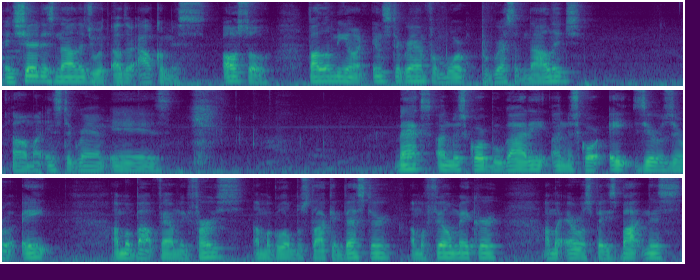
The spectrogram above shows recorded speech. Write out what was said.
and share this knowledge with other alchemists. Also, follow me on Instagram for more progressive knowledge. Uh, my Instagram is max underscore Bugatti underscore 8008. I'm about family first. I'm a global stock investor. I'm a filmmaker. I'm an aerospace botanist.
